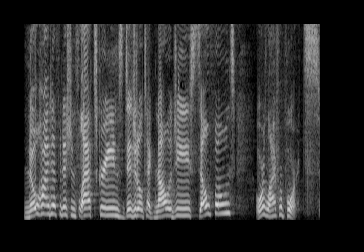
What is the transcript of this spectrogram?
no high definition flat screens, digital technology, cell phones, or live reports.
